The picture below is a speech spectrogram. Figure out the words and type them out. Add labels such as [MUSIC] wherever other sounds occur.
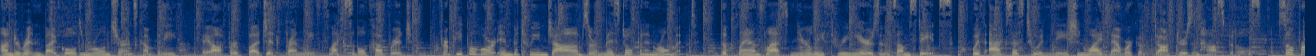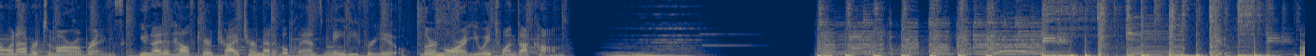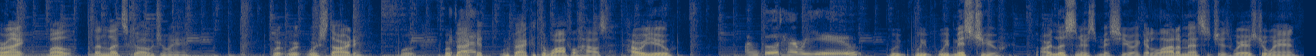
Underwritten by Golden Rule Insurance Company, they offer budget friendly, flexible coverage for people who are in between jobs or missed open enrollment. The plans last nearly three years in some states, with access to a nationwide network of doctors and hospitals. So, for whatever tomorrow brings, United Healthcare Tri Term Medical Plans may be for you. Learn more at uh1.com. All right. Well, then let's go, Joanne. We're, we're, we're starting. We're, we're back at we're back at the Waffle House. How are you? I'm good. How are you? We, we we missed you. Our listeners miss you. I got a lot of messages. Where's Joanne?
